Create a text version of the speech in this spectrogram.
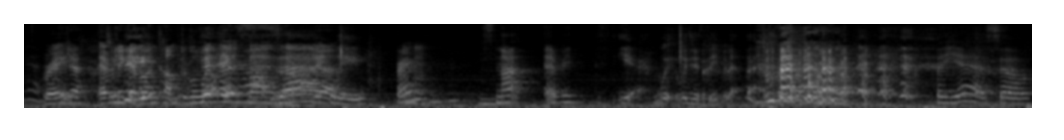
Yeah. right? Yeah, to make everyone comfortable with it, then- Exactly. Mm-hmm. Right? Mhm. It's not every. Yeah, we, we'll just leave it at that. but yeah, so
